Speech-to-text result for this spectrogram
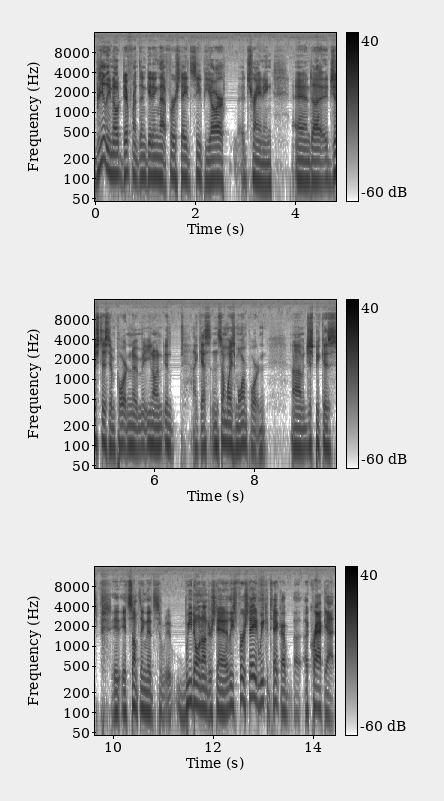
really no different than getting that first aid CPR training, and uh, just as important. You know, in, in, I guess in some ways more important, um, just because it, it's something that's we don't understand. At least first aid we could take a, a crack at,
